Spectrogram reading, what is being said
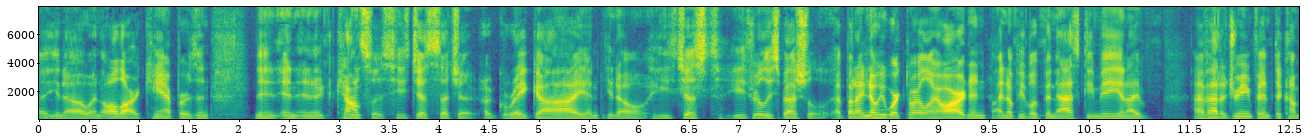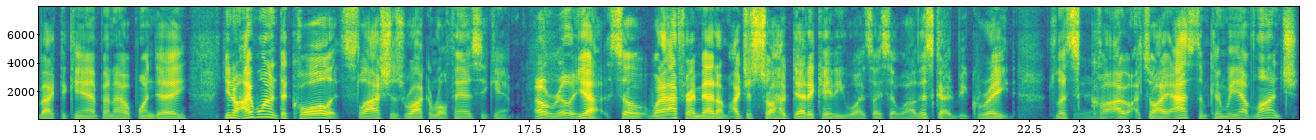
uh, you know and all our campers and. And, and, and counselors, he's just such a, a great guy, and you know he's just he's really special. Uh, But I know he worked really hard, and I know people have been asking me, and I've I've had a dream for him to come back to camp, and I hope one day. You know, I wanted to call it Slash's Rock and Roll Fantasy Camp. Oh, really? Yeah. So when after I met him, I just saw how dedicated he was. I said, "Wow, this guy would be great. Let's." Call. I- So I asked him, "Can we have lunch?"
